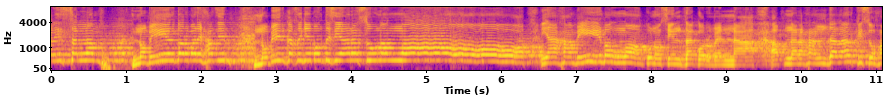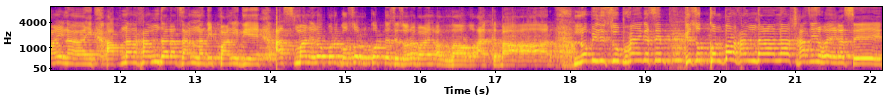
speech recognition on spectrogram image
আলাইহিস সালাম, নবীর দরবারে হাজির। নবীর কাছে গিয়ে বলতেছি রাসূলুল্লাহ, ইয়া চিন্তা করবেন না। আপনার হানজালার কিছু হয় নাই। আপনার হানজালা জান্নাতি পানি দিয়ে আসমানের উপর গোসল করতেছে। জোরে আল্লাহু আকবার। নবীজি চুপ হয়ে গেছে। কিছুক্ষণ পর হানজালা লাশ হাজির হয়ে গেছে।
